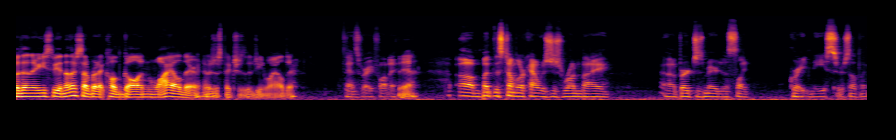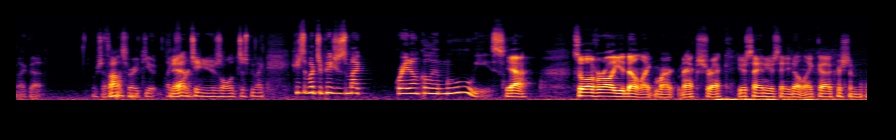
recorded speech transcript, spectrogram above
But then there used to be another subreddit called Gone Wilder. and It was just pictures of Gene Wilder. That's very funny. Yeah. Um, but this Tumblr account was just run by uh, Burgess Meredith's like great niece or something like that, which I That's thought was very cute. Like Yeah. 14 years old, just be like, here's a bunch of pictures of my great uncle in movies. Yeah. So overall, you don't like Mark Max Shreck. You're saying you're saying you don't like uh, Christian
